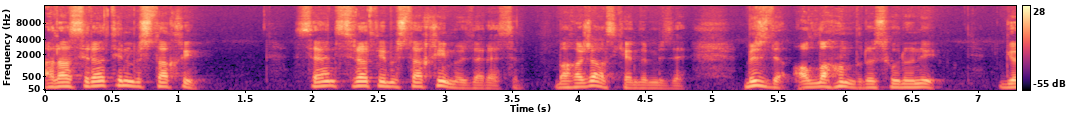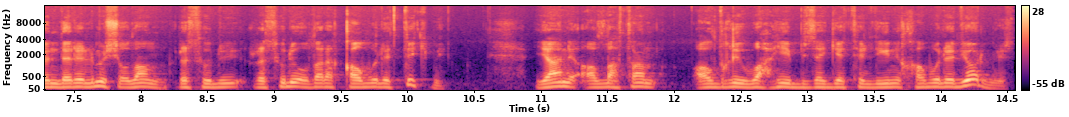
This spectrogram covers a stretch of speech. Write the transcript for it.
Ala siratin müstakim. Sen sirat-i müstakim üzeresin. Bakacağız kendimize. Biz de Allah'ın Resulünü gönderilmiş olan Resulü, Resulü olarak kabul ettik mi? Yani Allah'tan aldığı vahyi bize getirdiğini kabul ediyor muyuz?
